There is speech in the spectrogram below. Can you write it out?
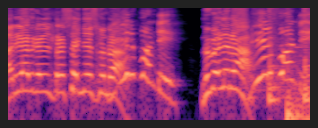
మర్యాదగా వెళ్ళి డ్రెస్ చేంజ్ చేసుకుని రా. మీరు పోండి. నువ్వు వెళ్ళిరా. మీరు పోండి.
